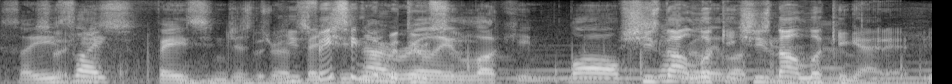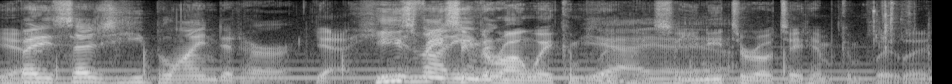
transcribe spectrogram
So he's like facing just. he's but she's facing not the really looking. Well, She's not really looking- she's not looking at it, yeah. But he says he blinded her. Yeah, he's, not facing the wrong way completely. Yeah, yeah, so you need to rotate him completely.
